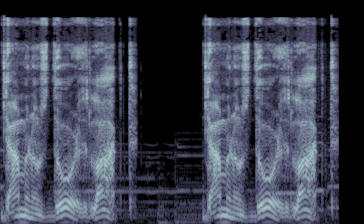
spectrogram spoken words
Domino's door is locked. Domino's door is locked.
